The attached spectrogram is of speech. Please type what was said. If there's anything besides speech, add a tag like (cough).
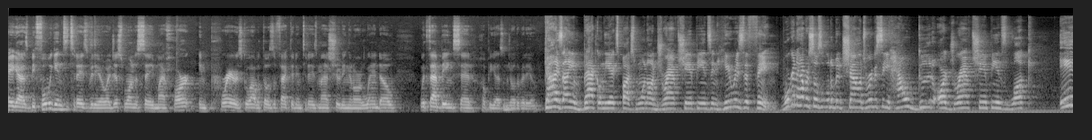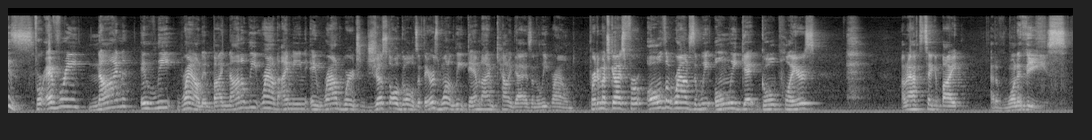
Hey guys, before we get into today's video, I just want to say my heart and prayers go out with those affected in today's mass shooting in Orlando. With that being said, hope you guys enjoy the video. Guys, I am back on the Xbox One on Draft Champions, and here is the thing. We're going to have ourselves a little bit of challenge. We're going to see how good our Draft Champions luck is. For every non-elite round, and by non-elite round, I mean a round where it's just all golds. If there's one elite, damn it, I am counting as an elite round. Pretty much, guys, for all the rounds that we only get gold players, (sighs) I'm going to have to take a bite out of one of these.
